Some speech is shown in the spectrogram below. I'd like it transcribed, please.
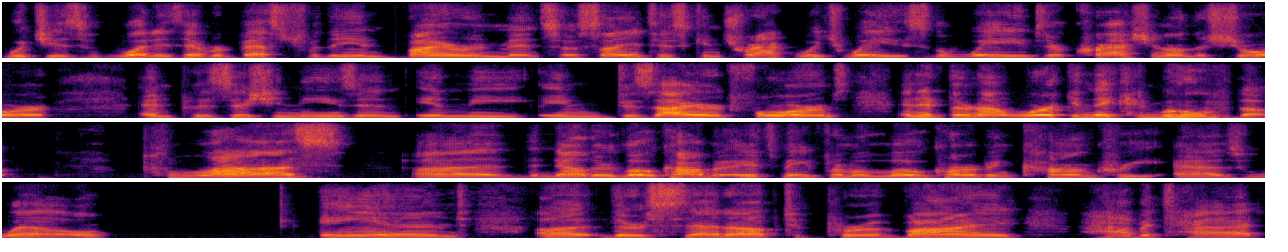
which is what is ever best for the environment. So scientists can track which ways the waves are crashing on the shore and position these in in the in desired forms and if they're not working they can move them plus uh now they're low carbon it's made from a low carbon concrete as well and uh, they're set up to provide habitat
